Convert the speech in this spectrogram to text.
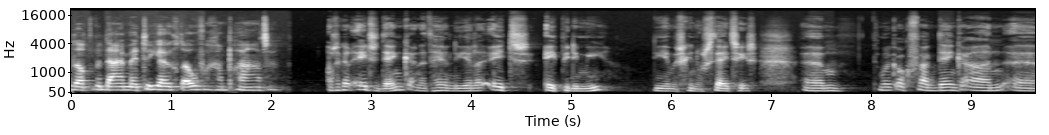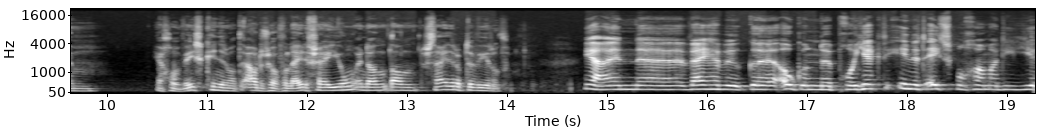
dat we daar met de jeugd over gaan praten. Als ik aan aids denk, en het hele, hele aids-epidemie, die er misschien nog steeds is, um, dan moet ik ook vaak denken aan um, ja, gewoon weeskinderen, want de ouders overlijden vrij jong en dan, dan sta je er op de wereld. Ja, en uh, wij hebben ook een uh, project in het aidsprogramma die,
